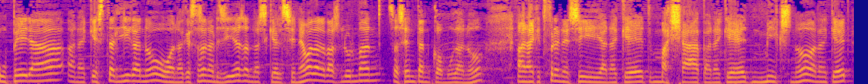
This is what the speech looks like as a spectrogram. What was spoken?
opera en aquesta lliga no? o en aquestes energies en les que el cinema del Bas Luhrmann se sent tan còmode no? en aquest frenesí, en aquest mashup en aquest mix, no? en aquest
